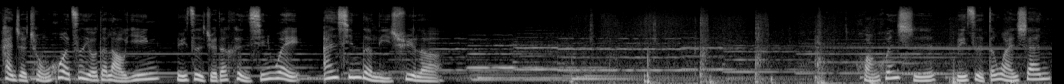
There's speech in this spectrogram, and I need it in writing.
看着重获自由的老鹰，女子觉得很欣慰，安心的离去了。黄昏时，女子登完山，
